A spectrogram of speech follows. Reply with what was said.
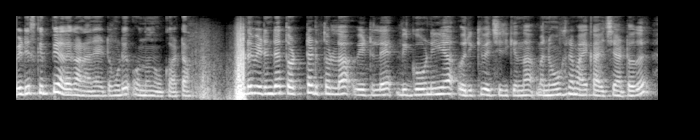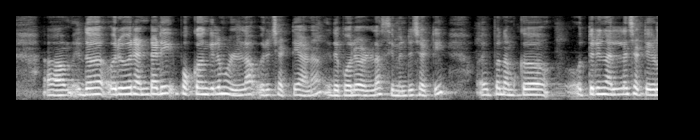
വീഡിയോ സ്കിപ്പ് ചെയ്യാതെ കാണാനായിട്ടും കൂടി ഒന്ന് നോക്കുക കേട്ടോ നമ്മുടെ വീടിന്റെ തൊട്ടടുത്തുള്ള വീട്ടിലെ ബിഗോണിയ ഒരുക്കി വെച്ചിരിക്കുന്ന മനോഹരമായ കാഴ്ചയാട്ടോ അത് ഇത് ഒരു രണ്ടടി പൊക്കമെങ്കിലും ഉള്ള ഒരു ചട്ടിയാണ്. ഇതുപോലെയുള്ള സിമന്റ് ചട്ടി. ഇപ്പോൾ നമുക്ക് ഒത്തിരി നല്ല ചട്ടികൾ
